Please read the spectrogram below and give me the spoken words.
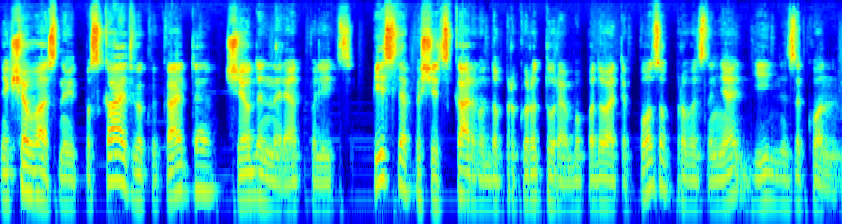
Якщо вас не відпускають, викликайте ще один наряд поліції. Після пишіть скаргу до прокуратури або подавайте позов про визнання дій незаконними.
